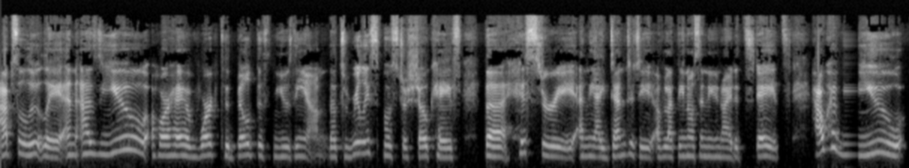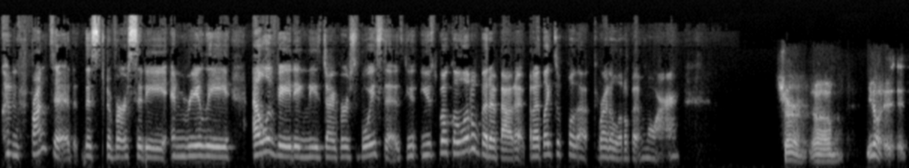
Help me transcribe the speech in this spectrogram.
Absolutely. And as you, Jorge, have worked to build this museum that's really supposed to showcase the history and the identity of Latinos in the United States, how have you confronted this diversity in really elevating these diverse voices? You, you spoke a little bit about it, but I'd like to pull that thread a little bit more. Sure. Um, you know, it,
